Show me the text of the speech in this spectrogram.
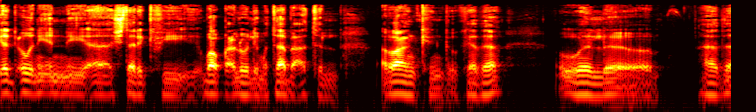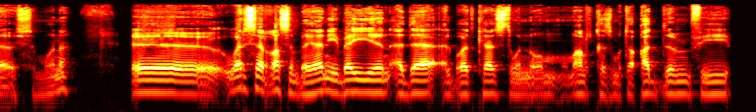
يدعوني إني أشترك في موقع له لمتابعة ال ranking وكذا وهذا إيش يسمونه؟ وارسل رسم بياني يبين أداء البودكاست وأنه مركز متقدم في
